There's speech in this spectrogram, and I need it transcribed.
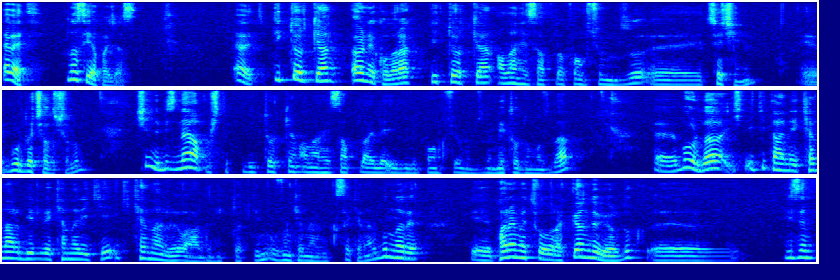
Evet, nasıl yapacağız? Evet, dikdörtgen örnek olarak dikdörtgen alan hesapla fonksiyonumuzu e, seçelim. E, burada çalışalım. Şimdi biz ne yapmıştık dikdörtgen alan hesaplayla ilgili fonksiyonumuzda, metodumuzda? E, burada işte iki tane kenar 1 ve kenar 2, iki kenarı vardı dikdörtgenin, uzun kenar ve kısa kenar. Bunları e, parametre olarak gönderiyorduk. E, bizim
